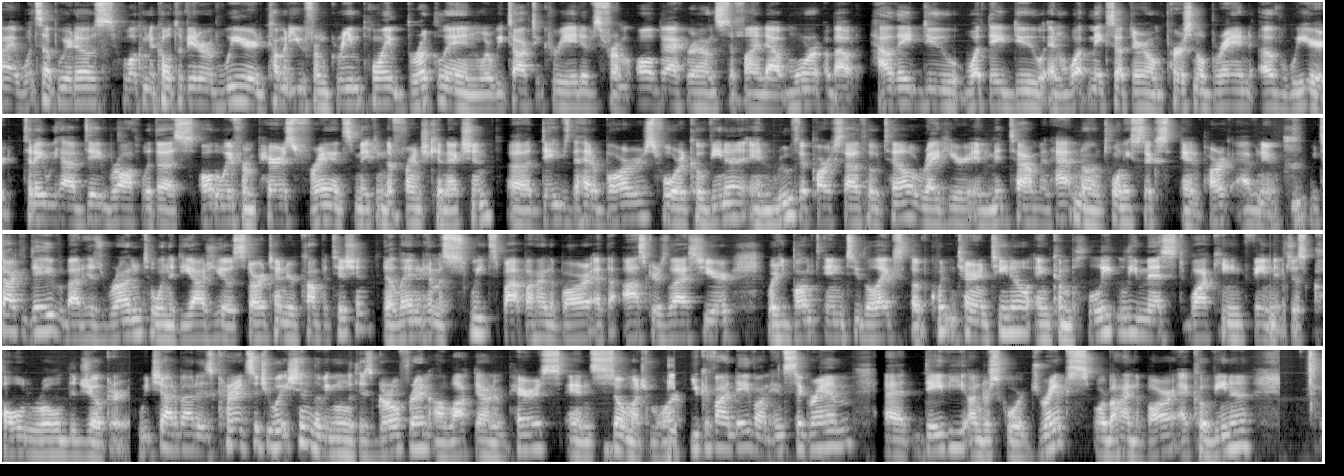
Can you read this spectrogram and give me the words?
right, what's up, weirdos? Welcome to Cultivator of Weird, coming to you from Greenpoint, Brooklyn, where we talk to creatives from all backgrounds to find out more about how they do what they do and what makes up their own personal brand of weird. Today we have Dave Roth with us, all the way from Paris, France, making the French connection. Uh, Dave's the head of bars for Covina and Roof at Park South Hotel, right here in Midtown Manhattan on 26th and Park Avenue. We talked to Dave about his run to win the Diageo Startender competition that landed him a sweet spot behind the bar at the Oscars last year, where he bumped into the likes of Quentin Tarantino and completely missed Joaquin Phoenix, just cold rolled the Joker. We chat about his current situation, living with his girlfriend on lockdown in Paris, and so much more. You can find Dave on Instagram at Davey underscore drinks or behind the bar at Covina.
